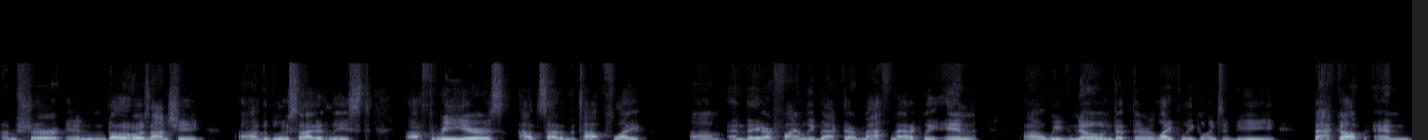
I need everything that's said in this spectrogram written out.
I'm sure, in Belo Horizonte, uh, the blue side at least. Uh, three years outside of the top flight, um, and they are finally back there mathematically in. Uh, we've known that they're likely going to be back up and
